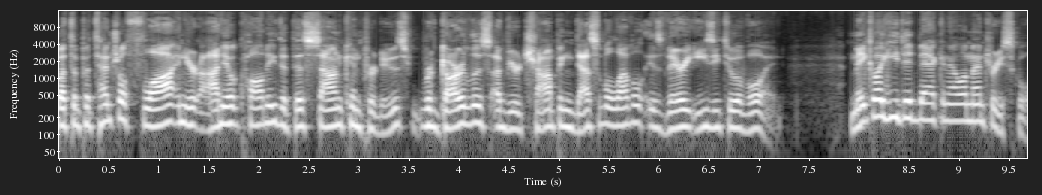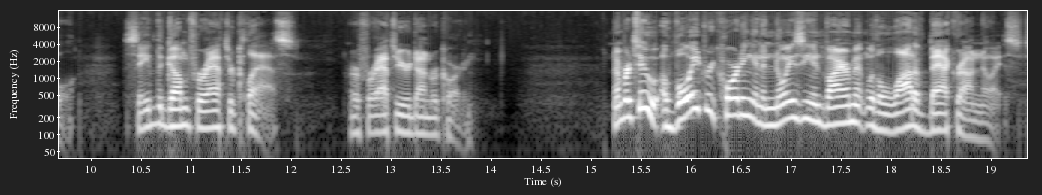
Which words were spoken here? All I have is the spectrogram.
but the potential flaw in your audio quality that this sound can produce, regardless of your chomping decibel level, is very easy to avoid. Make like you did back in elementary school. Save the gum for after class or for after you're done recording. Number two, avoid recording in a noisy environment with a lot of background noise.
